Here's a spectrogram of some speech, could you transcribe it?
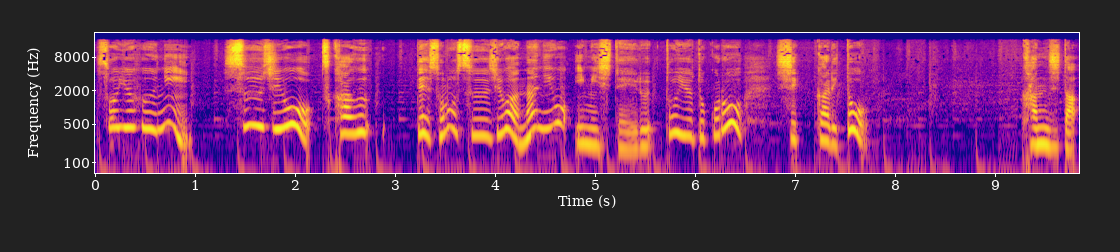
そういうふうに数字を使うでその数字は何を意味しているというところをしっかりと感じた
